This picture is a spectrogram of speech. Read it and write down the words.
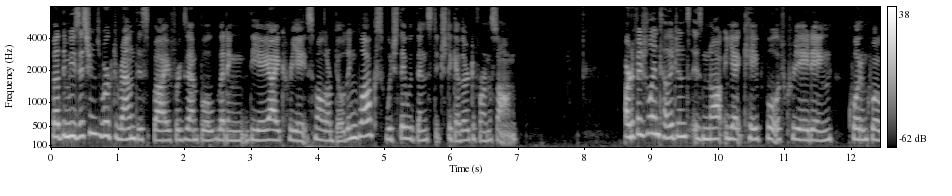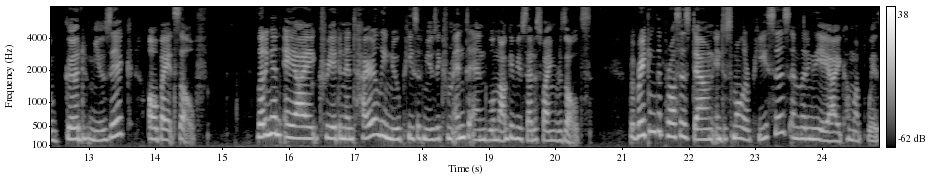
But the musicians worked around this by, for example, letting the AI create smaller building blocks, which they would then stitch together to form a song. Artificial intelligence is not yet capable of creating quote unquote good music all by itself. Letting an AI create an entirely new piece of music from end to end will not give you satisfying results. But breaking the process down into smaller pieces and letting the AI come up with,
